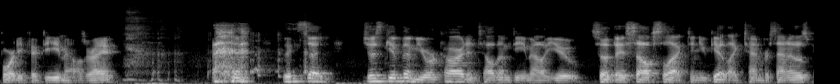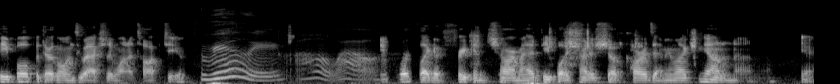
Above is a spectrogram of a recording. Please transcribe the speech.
40, 50 emails, right? they said just give them your card and tell them to email you. So that they self-select and you get like 10% of those people but they're the ones who actually want to talk to you. Really? Oh wow. It worked like a freaking charm. I had people like trying to shove cards at me. I'm like no no no no. Yeah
